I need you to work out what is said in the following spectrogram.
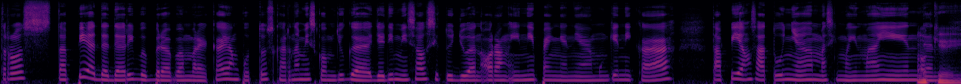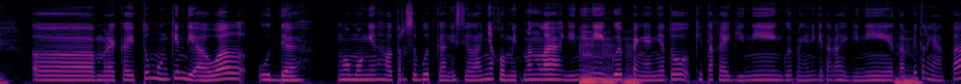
Terus tapi ada dari beberapa mereka yang putus karena miskom juga. Jadi misal si tujuan orang ini pengennya mungkin nikah, tapi yang satunya masih main-main dan Oke. eh, mereka itu mungkin di awal udah ngomongin hal tersebut kan istilahnya komitmen lah gini nih Hmm, gue hmm, hmm. pengennya tuh kita kayak gini gue pengennya kita kayak gini tapi Hmm. ternyata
